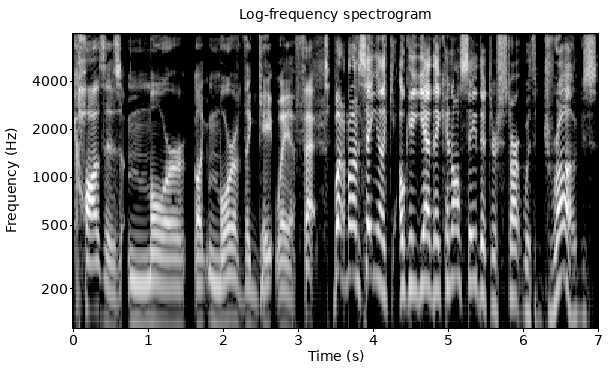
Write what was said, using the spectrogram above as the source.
causes more like more of the gateway effect. But but I'm saying like okay, yeah, they can all say that their start with drugs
